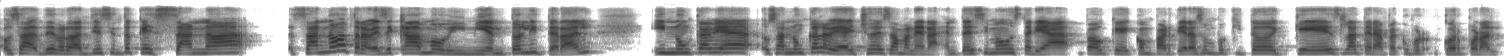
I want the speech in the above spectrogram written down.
o sea, de verdad yo siento que sana, sano a través de cada movimiento literal y nunca había, o sea, nunca lo había hecho de esa manera. Entonces sí me gustaría, Pau, que compartieras un poquito de qué es la terapia corporal.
